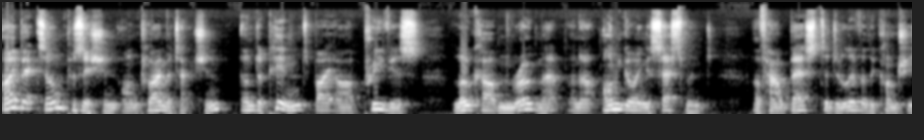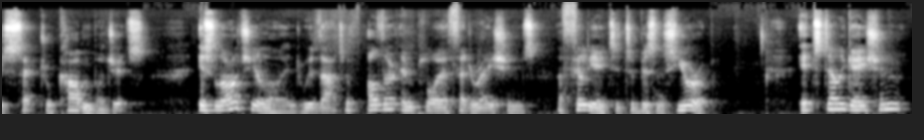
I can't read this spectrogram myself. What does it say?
IBEC's own position on climate action, underpinned by our previous low carbon roadmap and our ongoing assessment of how best to deliver the country's sectoral carbon budgets, is largely aligned with that of other employer federations affiliated to Business Europe. Its delegation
